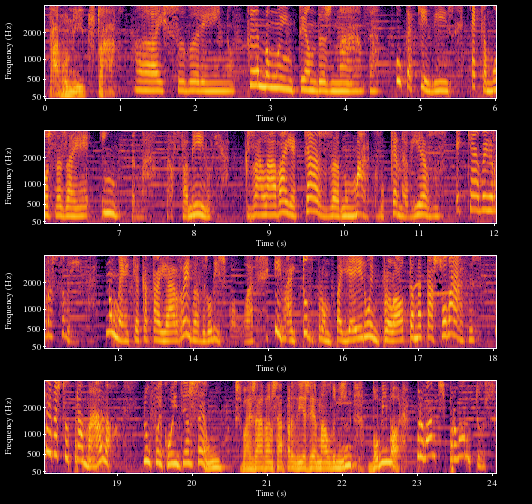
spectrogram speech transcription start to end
Está bonito, está. Ai, Severino, que não entendes nada. O que aqui diz é que a moça já é íntima da família, que já lá vai a casa no Marco do Canaveses e que é bem recebida. Não é que a catraia a reiva de Lisboa e vai tudo para um palheiro em pelota matar saudades. Levas tudo para o mal, homem. Não foi com intenção. Se vais a avançar para dizer mal de mim, vou-me embora. Prontos, prontos.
